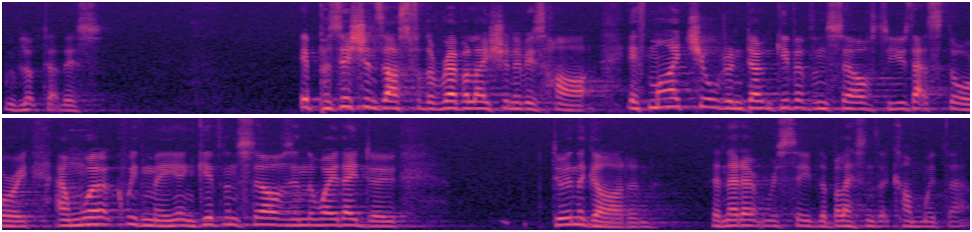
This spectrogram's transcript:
We've looked at this. It positions us for the revelation of his heart. If my children don't give of themselves to use that story and work with me and give themselves in the way they do, do in the garden, then they don't receive the blessings that come with that.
